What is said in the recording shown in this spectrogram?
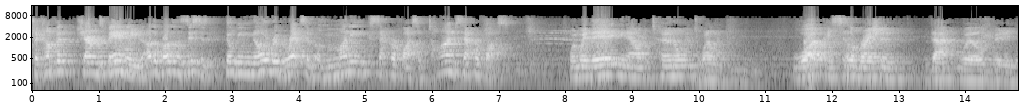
To comfort Sharon's family, other brothers and sisters. There'll be no regrets of, of money sacrifice, of time sacrifice when we're there in our eternal dwelling. What a celebration that will be.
